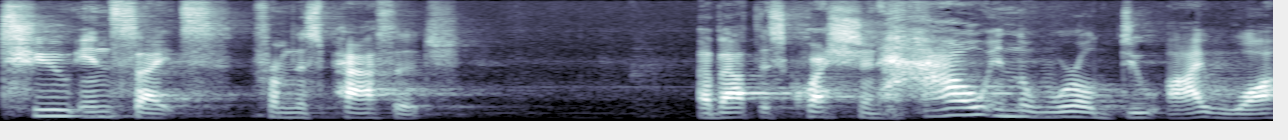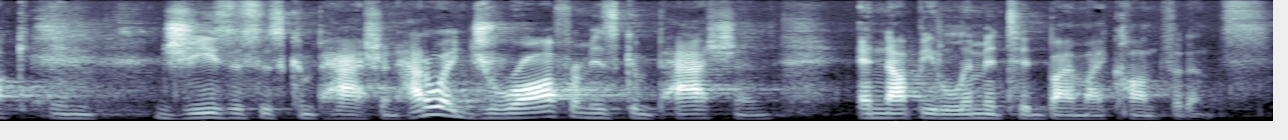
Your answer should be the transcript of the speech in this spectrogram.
two insights from this passage about this question How in the world do I walk in Jesus' compassion? How do I draw from his compassion and not be limited by my confidence?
